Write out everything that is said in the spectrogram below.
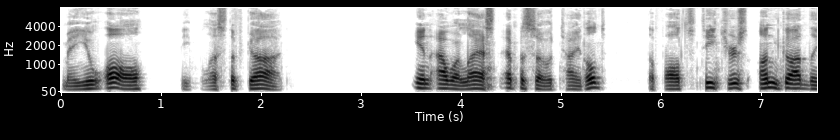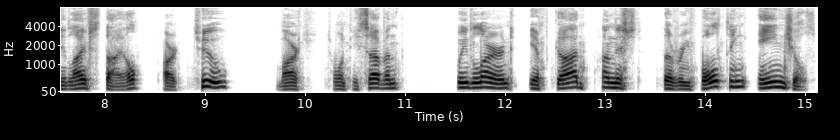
May you all be blessed of God. In our last episode titled The False Teacher's Ungodly Lifestyle, Part 2, March 27th, we learned if God punished the revolting angels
